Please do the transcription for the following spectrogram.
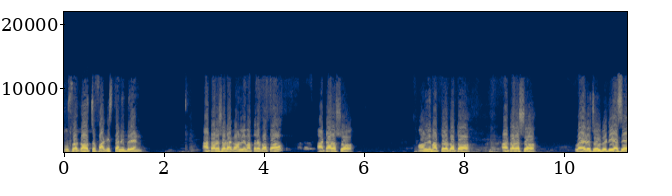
ওসাকা হচ্ছে পাকিস্তানি ব্র্যান্ড আঠারোশো টাকা অনলি মাত্র কত? আঠারোশো। অনলি মাত্র কত? আঠারোশো। লাইটে চলবে, ঠিক আছে?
